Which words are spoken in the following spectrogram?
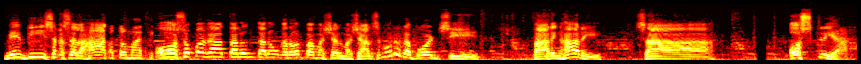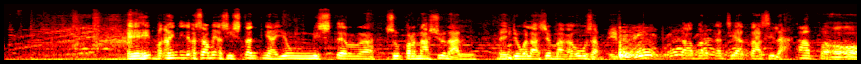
may visa ka sa lahat. Automatic O, so pag talon-talon ka ron, pamasyal-masyal, siguro na board si paring Harry sa Austria. Eh, baka hindi niya kasama yung assistant niya, yung Mr. uh, Supranational. Medyo wala siya makausap. Eh, tabarkan yata sila. Apo. Oo.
